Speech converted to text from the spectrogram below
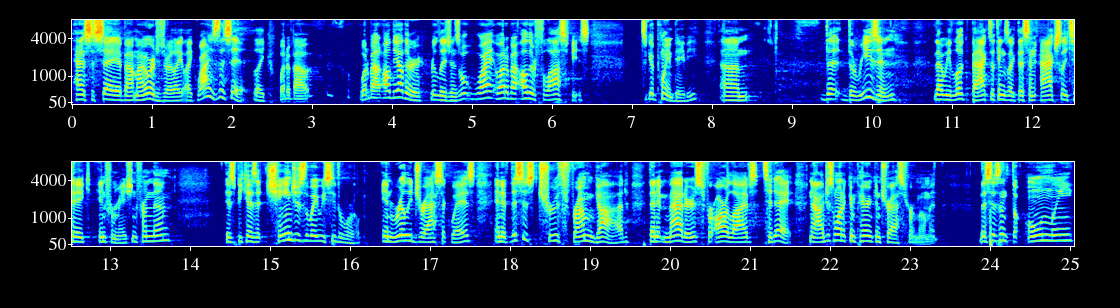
has to say about my origins? Or like, like, why is this it? Like, what about what about all the other religions? What, why, what about other philosophies? It's a good point, baby. Um, the, the reason that we look back to things like this and actually take information from them is because it changes the way we see the world in really drastic ways. And if this is truth from God, then it matters for our lives today. Now, I just want to compare and contrast for a moment. This isn't the only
